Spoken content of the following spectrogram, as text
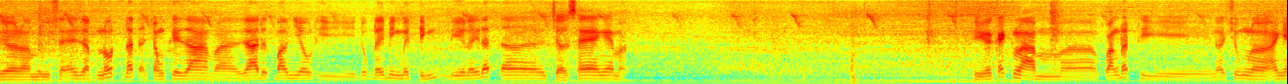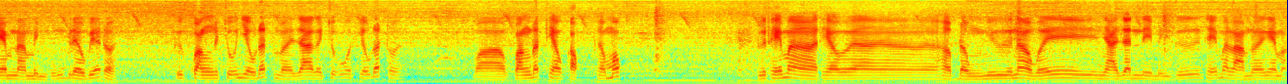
Bây giờ là mình sẽ dập nốt đất ở trong kia ra và ra được bao nhiêu thì lúc đấy mình mới tính đi lấy đất uh, chở xe anh em ạ. Thì cái cách làm ờ, uh, quăng đất thì nói chung là anh em là mình cũng đều biết rồi. Cứ quăng cái chỗ nhiều đất mà ra cái chỗ thiếu đất thôi. Và quăng đất theo cọc, theo mốc. Cứ thế mà theo uh, hợp đồng như nào với nhà dân thì mình cứ thế mà làm thôi anh em ạ.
